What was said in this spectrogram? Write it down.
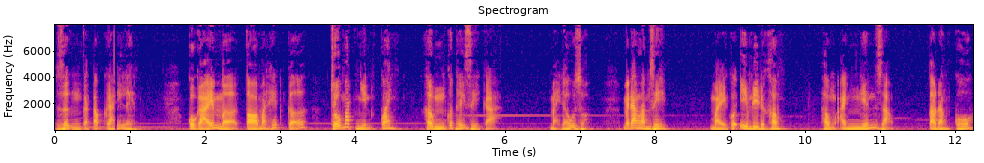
dựng cả tóc gáy lên. Cô gái mở to mắt hết cỡ, trố mắt nhìn quanh, không có thấy gì cả. "Mày đâu rồi? Mày đang làm gì? Mày có im đi được không?" Hồng Anh nghiến giọng, "Tao đang cố."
